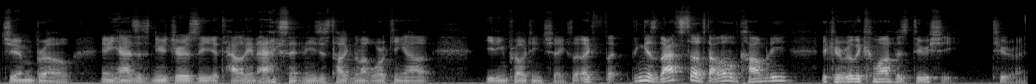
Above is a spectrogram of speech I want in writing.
gym bro and he has this New Jersey Italian accent and he's just talking about working out, eating protein shakes. Like the thing is that stuff, that level of comedy, it can really come off as douchey too, right?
